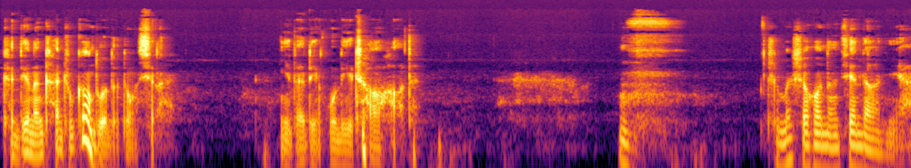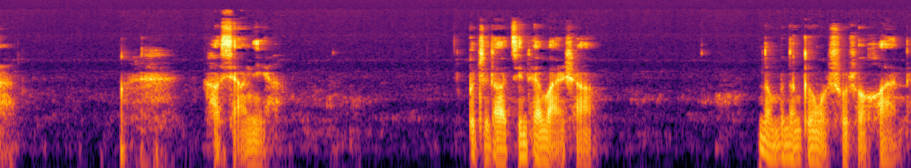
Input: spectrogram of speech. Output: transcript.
肯定能看出更多的东西来。你的领悟力超好的。嗯，什么时候能见到你啊？好想你啊！不知道今天晚上能不能跟我说说话呢？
